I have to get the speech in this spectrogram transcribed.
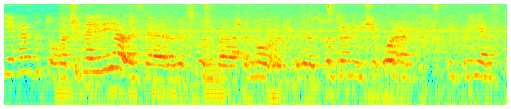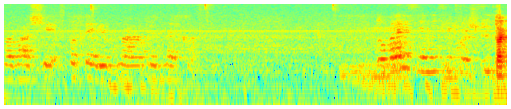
І якраз до того, чи перевірялася служба, ну, контролюючий орган підприємства ваші експортерів на предмет хас? До вересня місяця всі Так,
